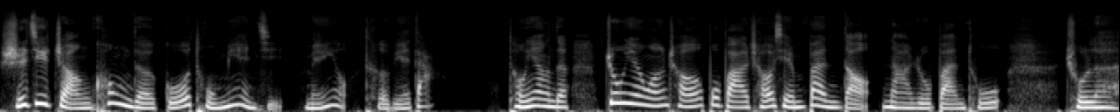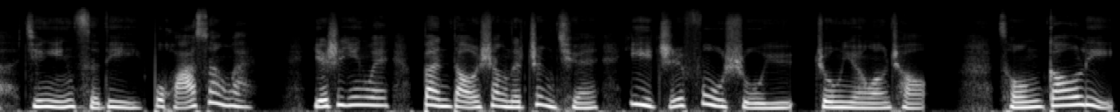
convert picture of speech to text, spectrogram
实际掌控的国土面积没有特别大。同样的，中原王朝不把朝鲜半岛纳入版图。除了经营此地不划算外，也是因为半岛上的政权一直附属于中原王朝。从高丽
